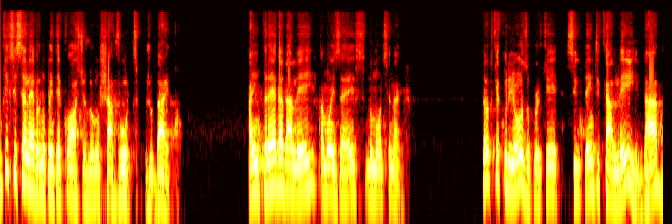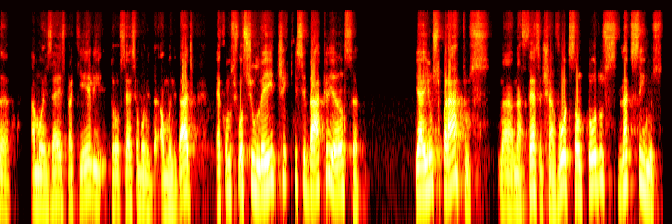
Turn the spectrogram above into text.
O que, que se celebra no Pentecostes ou no Shavuot judaico? A entrega da lei a Moisés no Monte Sinai. Tanto que é curioso, porque se entende que a lei dada a Moisés para que ele trouxesse a humanidade é como se fosse o leite que se dá à criança. E aí os pratos na, na festa de Shavuot são todos laticínios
